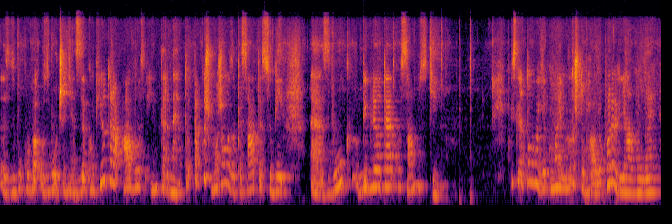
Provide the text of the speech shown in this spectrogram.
звукове озвучення з комп'ютера або з інтернету. Також можемо записати собі е, звук в бібліотеку самостійно. Після того, як ми налаштували, переглянули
